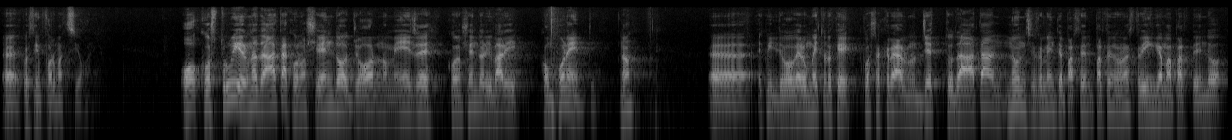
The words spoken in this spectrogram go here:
eh, queste informazioni. O costruire una data conoscendo giorno, mese, conoscendo i vari componenti. No? Eh, e quindi devo avere un metodo che possa creare un oggetto data, non necessariamente partendo da una stringa, ma partendo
